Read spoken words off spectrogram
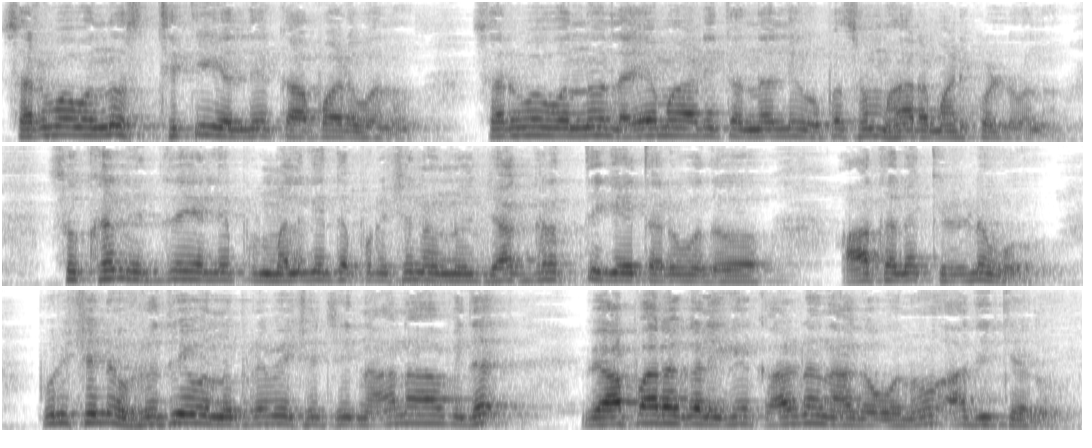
ಸರ್ವವನ್ನು ಸ್ಥಿತಿಯಲ್ಲಿ ಕಾಪಾಡುವನು. ಸರ್ವವನ್ನು ಲಯ ಮಾಡಿ ತನ್ನಲ್ಲಿ ಉಪಸಂಹಾರ ಮಾಡಿಕೊಳ್ಳುವನು. ಸುಖ ನಿದ್ರೆಯಲ್ಲಿ ಮಲಗಿದ್ದ ಪುರುಷನನ್ನು ಜಾಗೃತಿಗೆ ತರುವುದು ಆತನ ಕಿರಣವು. ಪುರುಷನ ಹೃದಯವನ್ನು ಪ್ರವೇಶಿಸಿ ನಾನಾ ವಿಧ ವ್ಯಾಪಾರಗಳಿಗೆ ಕಾರಣನಾಗುವನು ಆದಿತ್ಯನು.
